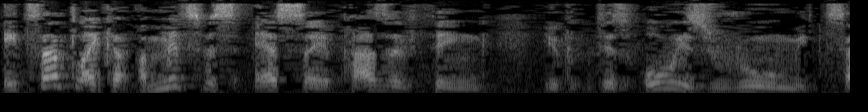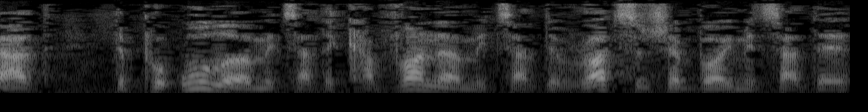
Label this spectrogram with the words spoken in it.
it's not like a, a mitzvah essay, a positive thing. You, there's always room mitzad the pu'ula, mitzad the kavana, mitzad the ratzon shaboy, mitzad the,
